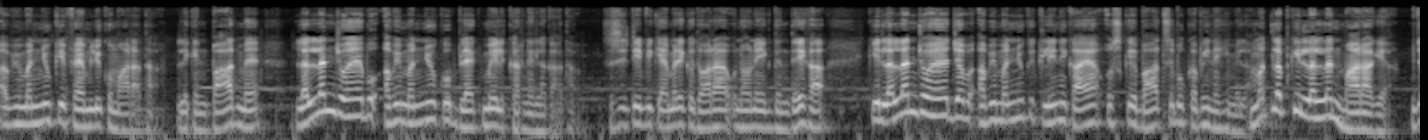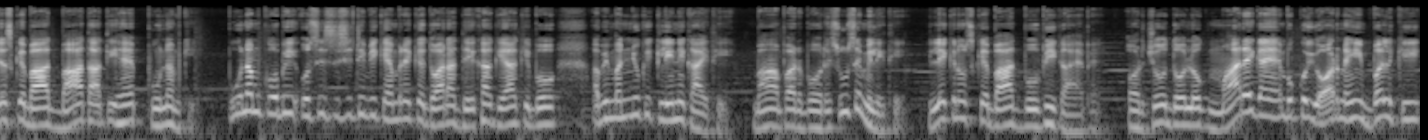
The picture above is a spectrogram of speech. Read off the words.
अभिमन्यु की फैमिली को मारा था। लेकिन बाद में लल्लन जो है, वो अभिमन्यु को ब्लैकमेल करने लगा था। सीसीटीवी कैमरे के द्वारा उन्होंने एक दिन देखा कि लल्लन जो है, जब अभिमन्यु की क्लिनिक आया, उसके बाद से वो कभी नहीं मिला। मतलब कि लल्लन मारा गया, जिसके बाद बात आती है पूनम की। पूनम को भी उसी सीसीटीवी कैमरे के द्वारा देखा गया कि वो अभिमन्यु की क्लिनिक आई थी। वहाँ पर वो रिसू से मिली थी, लेकिन उसके बाद वो भी गायब है। और जो दो लोग मारे गए हैं, वो कोई और नहीं, बल्कि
